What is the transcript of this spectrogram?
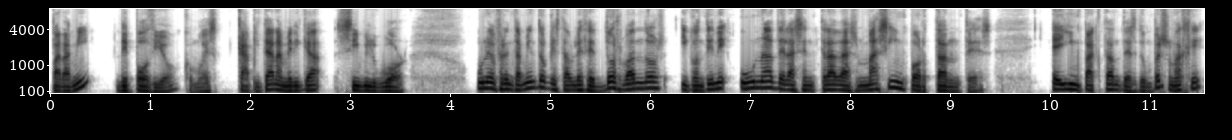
para mí de podio, como es Capitán América Civil War. Un enfrentamiento que establece dos bandos y contiene una de las entradas más importantes e impactantes de un personaje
